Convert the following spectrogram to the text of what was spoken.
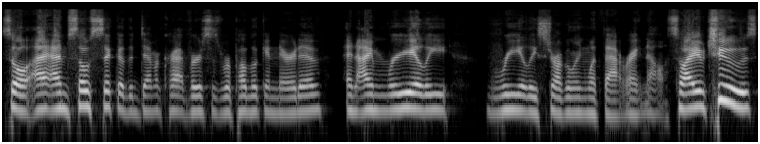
So I, I'm so sick of the Democrat versus Republican narrative, and I'm really, really struggling with that right now. So I choose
